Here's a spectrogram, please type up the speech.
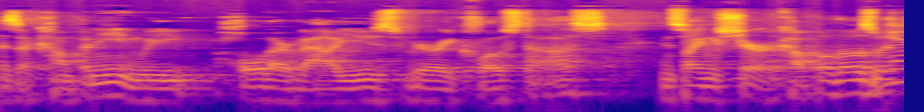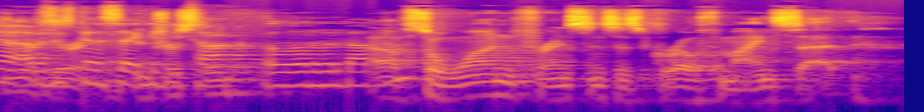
as a company, and we hold our values very close to us. And so I can share a couple of those with yeah, you. Yeah, I was just going to say, interested. can you talk a little bit about uh, them? so one, for instance, is growth mindset.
